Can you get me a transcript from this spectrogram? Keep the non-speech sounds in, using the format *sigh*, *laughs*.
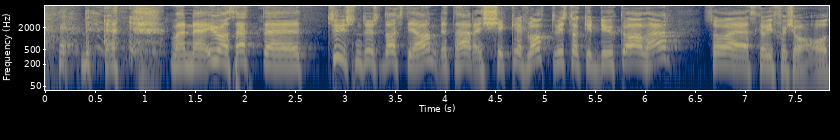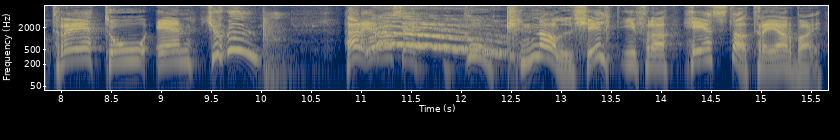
*laughs* men eh, uansett, eh, tusen, tusen takk, Stian. Dette her er skikkelig flott. Hvis dere duker av her, så eh, skal vi få se. Og tre, to, én, tjoho! Her er det altså et god knallskilt fra Hestad Trearbeid.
